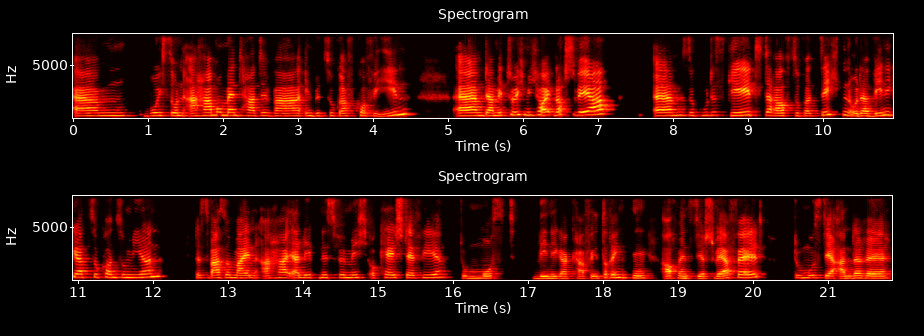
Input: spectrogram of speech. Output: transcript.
Ähm, wo ich so einen Aha-Moment hatte, war in Bezug auf Koffein. Ähm, damit tue ich mich heute noch schwer, ähm, so gut es geht, darauf zu verzichten oder weniger zu konsumieren. Das war so mein Aha-Erlebnis für mich. Okay, Steffi, du musst weniger Kaffee trinken, auch wenn es dir schwerfällt. Du musst dir andere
